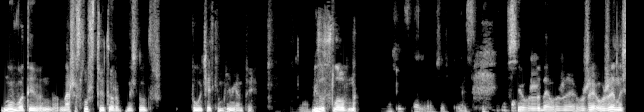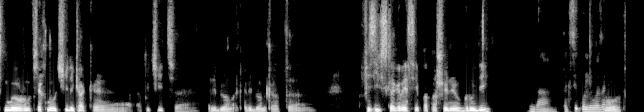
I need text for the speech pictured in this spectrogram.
Ну вот и наши слушатели тоже начнут получать комплименты. Да. Безусловно. Цели вообще, в принципе. Все, уже, да, уже, уже, уже значит, мы уже всех научили, как э, отучить э, ребенка, ребенка от э, физической агрессии по отношению к груди. Да, так секунду, вы знаете, вот.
